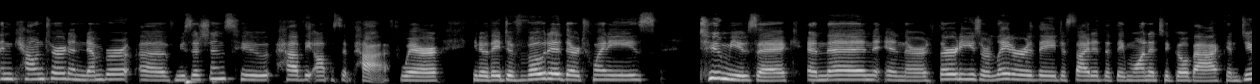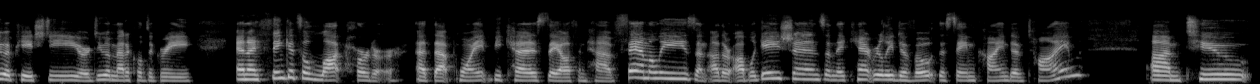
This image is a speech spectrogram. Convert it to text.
encountered a number of musicians who have the opposite path, where you know they devoted their 20s to music, and then in their 30s or later they decided that they wanted to go back and do a PhD or do a medical degree. And I think it's a lot harder at that point because they often have families and other obligations, and they can't really devote the same kind of time um, to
